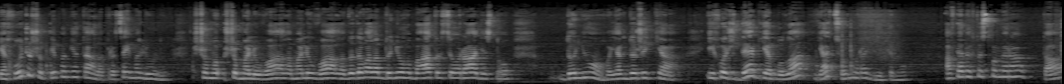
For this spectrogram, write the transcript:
я хочу, щоб ти пам'ятала про цей малюнок, що мо- щоб малювала, малювала, додавала б до нього багато всього радісного, до нього, як до життя. І хоч де б я була, я цьому радітиму. А в тебе хтось помирав? Так,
